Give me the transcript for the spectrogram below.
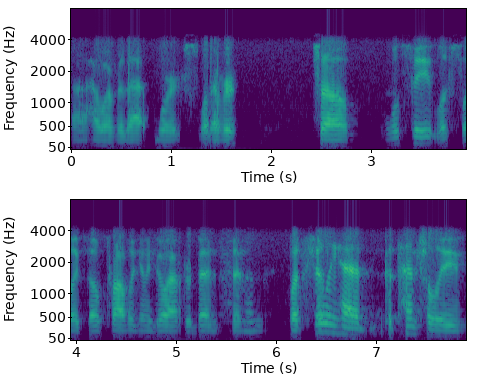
uh, however that works, whatever. So we'll see. It looks like they're probably going to go after Ben Simmons, but Philly had potentially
